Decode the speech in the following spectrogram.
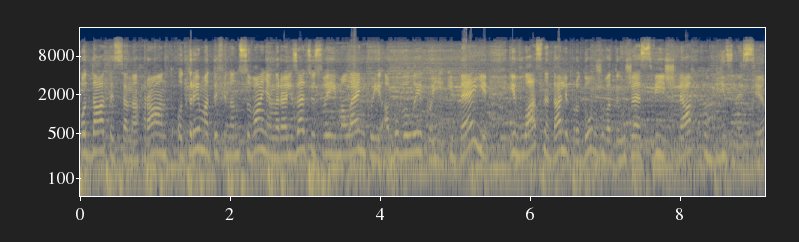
податися на грант, отримати фінансування на реалізацію своєї маленької або великої ідеї, і власне далі продовжувати уже свій шлях у бізнесі.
